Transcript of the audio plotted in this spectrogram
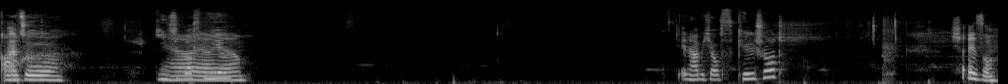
Also diese ja, Waffen ja, hier. ja. Den habe ich auf Killshot. Scheiße.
